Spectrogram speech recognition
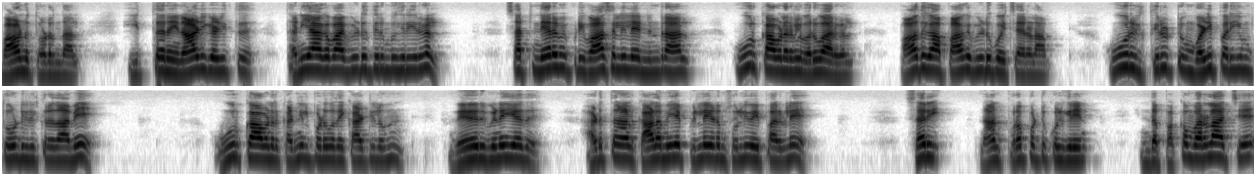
பானு தொடர்ந்தால் இத்தனை நாழி கழித்து தனியாகவா வீடு திரும்புகிறீர்கள்? சற்று நேரம் இப்படி வாசலிலே நின்றால் ஊர்காவலர்கள் வருவார்கள். பாதுகாப்பாக வீடு போய் சேரலாம். ஊரில் திருட்டும் வழிப்பறியும் தோன்றியிருக்கிறதாமே. ஊர்காவலர் கண்ணில் படுவதை காட்டிலும் வேறு வினையது அடுத்த நாள் காலமையே பிள்ளையிடம் சொல்லி வைப்பார்களே. சரி நான் புறப்பட்டுக் கொள்கிறேன். இந்த பக்கம் வரலாச்சு.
